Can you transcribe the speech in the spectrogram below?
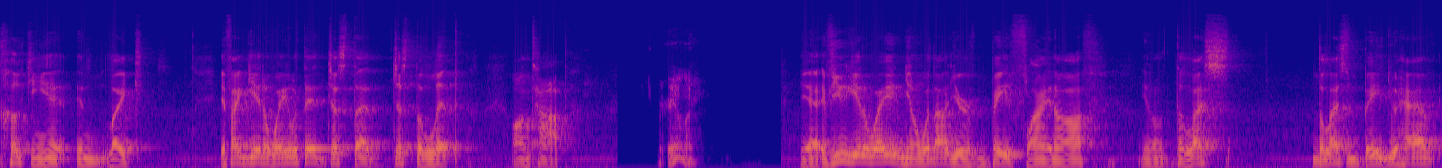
hooking it in like if I get away with it, just the just the lip on top. Really? Yeah, if you get away, you know, without your bait flying off, you know, the less the less bait you have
